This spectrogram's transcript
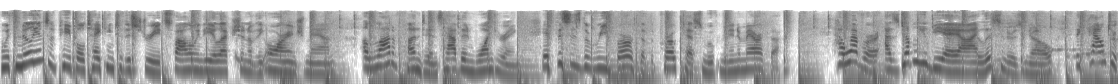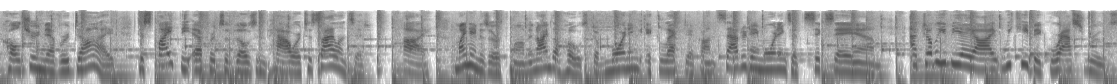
With millions of people taking to the streets following the election of the Orange Man, a lot of pundits have been wondering if this is the rebirth of the protest movement in America. However, as WBAI listeners know, the counterculture never died, despite the efforts of those in power to silence it. Hi, my name is Earth Mom, and I'm the host of Morning Eclectic on Saturday mornings at 6 a.m. At WBAI, we keep it grassroots.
